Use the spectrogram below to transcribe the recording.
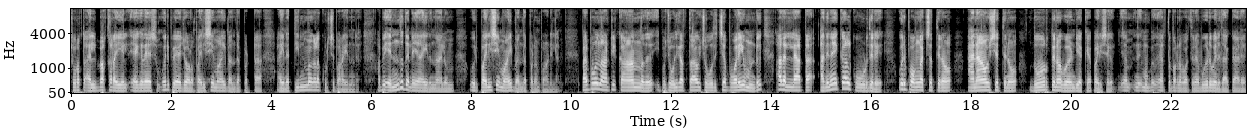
സൂറത്ത് അൽ ബഖറയിൽ ഏകദേശം ഒരു പേജോളം പലിശയുമായി ബന്ധപ്പെട്ട അതിന്റെ തിന്മകളെക്കുറിച്ച് പറയുന്നുണ്ട്. അപ്പോൾ എന്ത് തന്നെയായിരുന്നാലും ഒരു പലിശയുമായി ബന്ധപ്പെടാൻ പാടില്ല. പലപ്പോഴും നാട്ടിൽ കാണുന്നത് ഇപ്പോൾ ചോദ്യകർത്താവ് ചോദിച്ച പോലെയുമുണ്ട്. അതല്ലാത്ത അതിനേക്കാൾ കൂടുതൽ ഒരു പൊങ്ങച്ചത്തിനോ അനാവശ്യത്തിനോ ദൂർത്തിനോ വേണ്ടിയൊക്കെ പരീക്ഷ മുമ്പ് നേരത്തെ പറഞ്ഞ പോലെ തന്നെ വീട് വലുതാക്കാൻ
